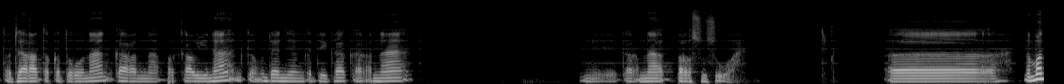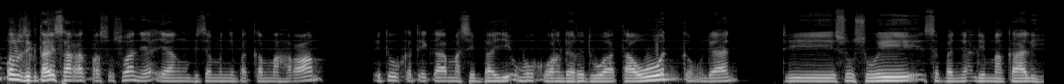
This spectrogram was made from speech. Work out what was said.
atau darah atau keturunan karena perkawinan kemudian yang ketiga karena ini, karena persusuan. Uh, namun perlu diketahui syarat persusuan ya yang bisa menyebabkan mahram itu ketika masih bayi umur kurang dari dua tahun kemudian disusui sebanyak lima kali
